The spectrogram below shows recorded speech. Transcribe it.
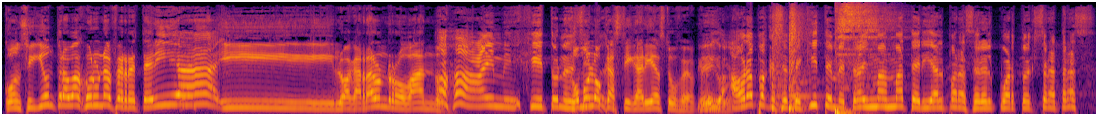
Consiguió un trabajo en una ferretería y lo agarraron robando. Ay, mi hijito, necesito... ¿Cómo lo castigarías tú, feo? ¿Qué Le le digo, ahora para que se te quite, me traes más material para hacer el cuarto extra atrás.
